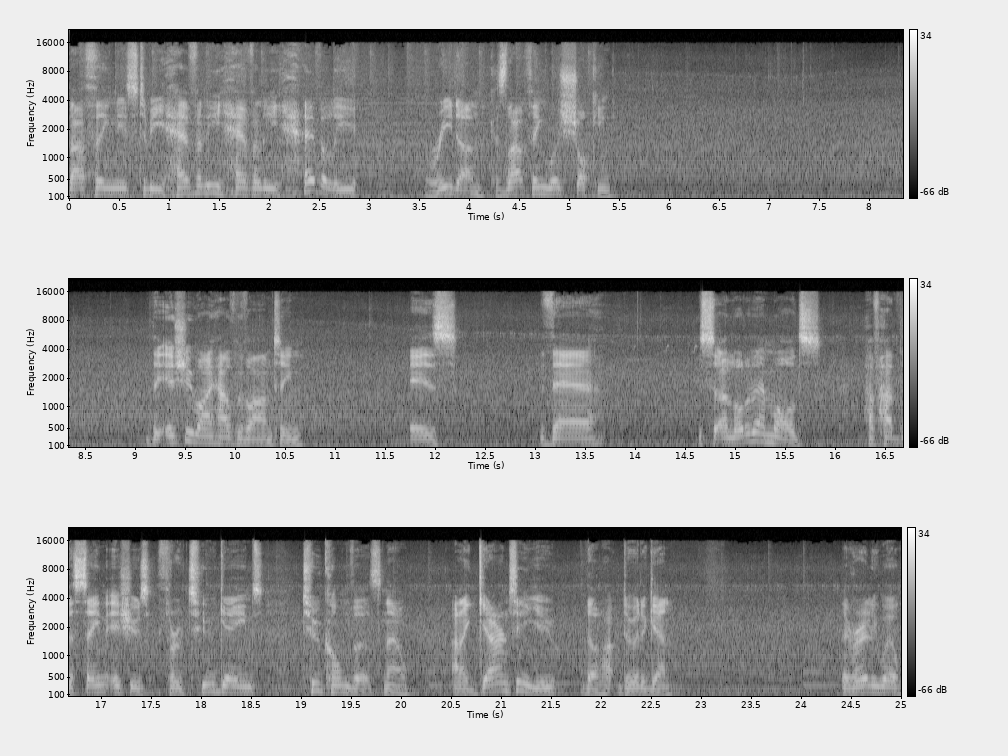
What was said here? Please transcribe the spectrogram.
that thing needs to be heavily, heavily, heavily redone. Because that thing was shocking. The issue I have with Arm Team is their so a lot of their mods have had the same issues through two games, two converts now. And I guarantee you, they'll do it again. They really will.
